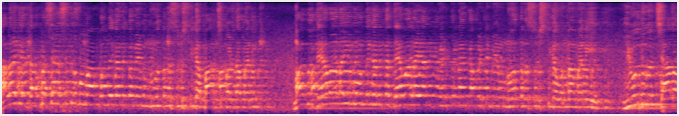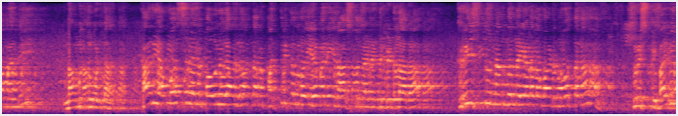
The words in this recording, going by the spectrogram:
అలాగే ధర్మశాస్త్రము మాకుంది కనుక మేము నూతన సృష్టిగా మార్చబడ్డామని మాకు దేవాలయం ఉంది కనుక దేవాలయానికి వెళ్తున్నాం కాబట్టి మేము నూతన సృష్టిగా ఉన్నామని యూదులు చాలా మంది నమ్ముతూ ఉంటారు. కానీ అపోసరైన పౌలు గారు తన పత్రికల్లో ఏమని రాస్తున్నాడంటే బిడ్డలారా క్రీస్తు నందున్న ఎడల వాడు నూతన సృష్టి. బైబిల్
